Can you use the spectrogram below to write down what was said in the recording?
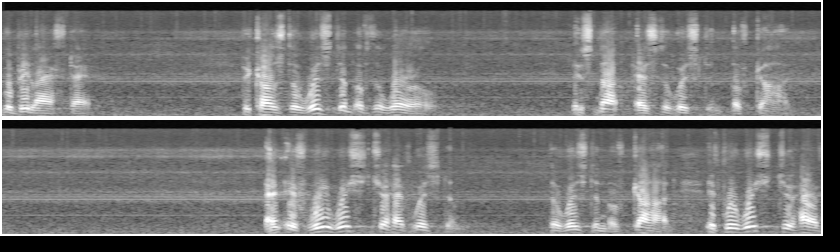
will be laughed at because the wisdom of the world is not as the wisdom of God. And if we wish to have wisdom, the wisdom of God, if we wish to have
